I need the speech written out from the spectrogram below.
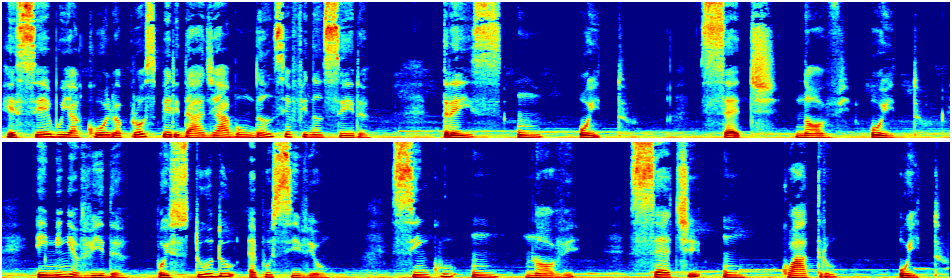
Recebo e acolho a prosperidade e a abundância financeira. 3, 1, 8, 7, 9, 8. Em minha vida pois tudo é possível. 5, 1, 9, 7, 1, 4, 8.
